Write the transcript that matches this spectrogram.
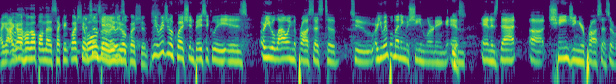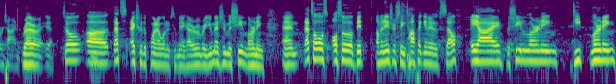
I, got, no, I got hung up on that second question. What was okay. the original was, question? The original question basically is: Are you allowing the process to to? Are you implementing machine learning? And yes. and is that uh, changing your process over time? Right, right, right. Yeah. So uh, that's actually the point I wanted to make. I remember you mentioned machine learning, and that's also a bit of an interesting topic in itself. AI, machine learning, deep learning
